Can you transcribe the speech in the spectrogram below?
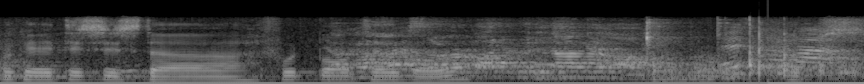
Okay, this is the football table. Oops.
